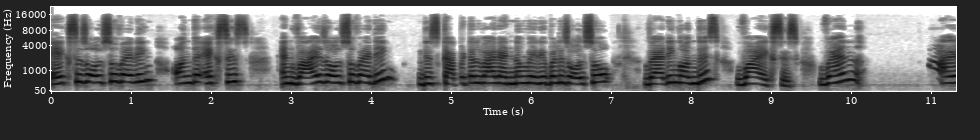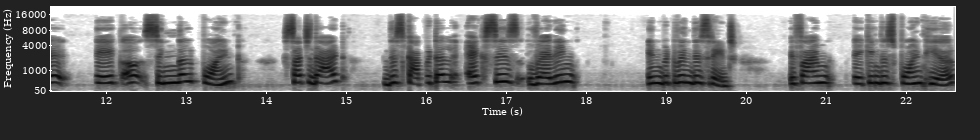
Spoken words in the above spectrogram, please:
X is also varying on the axis and y is also varying. This capital y random variable is also varying on this y axis. When i take a single point such that this capital x is varying in between this range if i am taking this point here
